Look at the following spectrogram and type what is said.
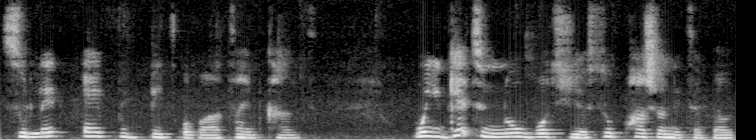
so let every bit of our time count. When you get to know what you're so passionate about,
